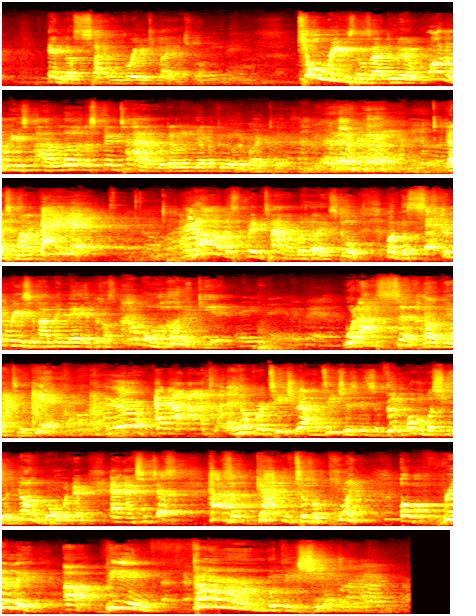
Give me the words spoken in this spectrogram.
in the second grade classroom. Two reasons I do that. One reason I love to spend time with that little yellow girl right there. That's my baby. I love to spend time with her in school. But the second reason I'm in there is because I want her to get what I sent her there to get. Yeah. And I, I try to help her teach her out. Her teacher is a good woman, but she's a young woman. And, and, and she just hasn't gotten to the point of really uh, being firm with these children.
